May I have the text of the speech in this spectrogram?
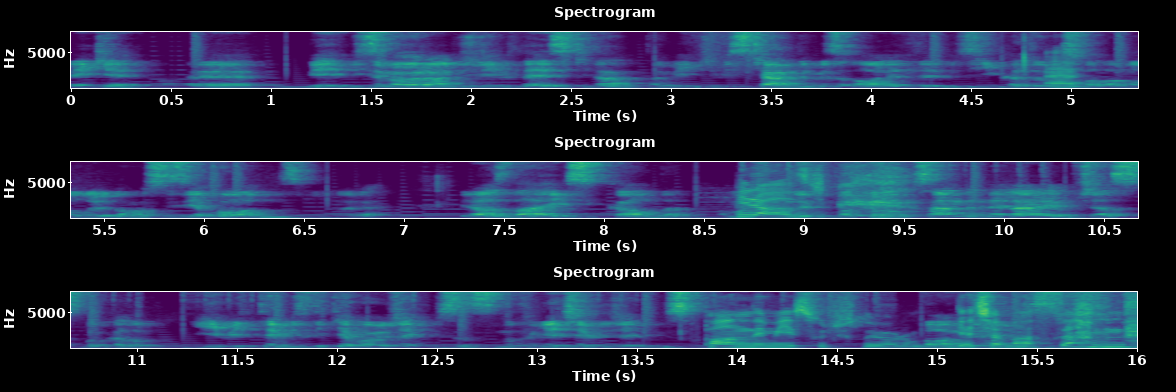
Peki, e, bi- bizim öğrenciliğimizde eskiden tabii ki biz kendimiz aletlerimizi yıkadığımız Evet. falan oluyordu ama siz yapamadınız bunları. Biraz daha eksik kaldı. Ama Birazcık. bakalım sende neler yapacağız. Bakalım iyi bir temizlik yapabilecek misin? Sınıfı geçebilecek misin? Pandemiyi suçluyorum. Pandemiyi Geçemezsem de.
